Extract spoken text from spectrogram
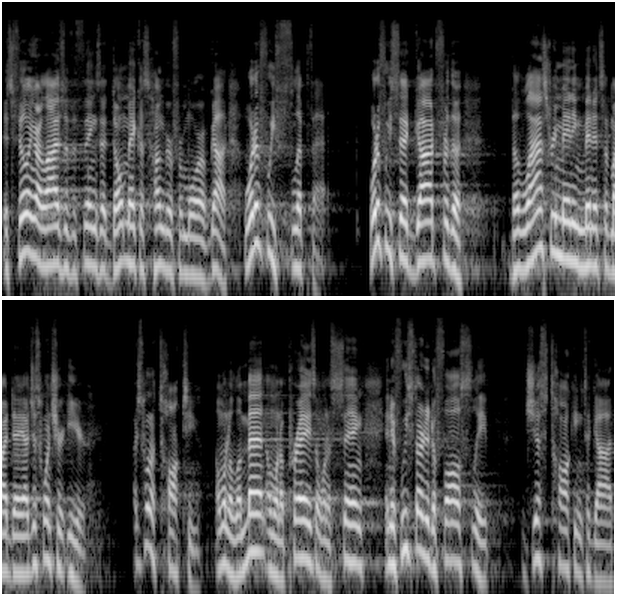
It's filling our lives with the things that don't make us hunger for more of God. What if we flip that? What if we said, God, for the, the last remaining minutes of my day, I just want your ear. I just want to talk to you. I want to lament, I want to praise, I want to sing. And if we started to fall asleep just talking to God.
